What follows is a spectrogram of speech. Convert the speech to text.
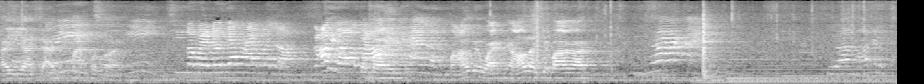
Hay giờ chảy nước mắt luôn rồi. Tụi mày đưa ra hai ba lần. Có vô tụi mày hai lần. mở cái quạt nhỏ lên cho ba coi. Đưa mở đi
